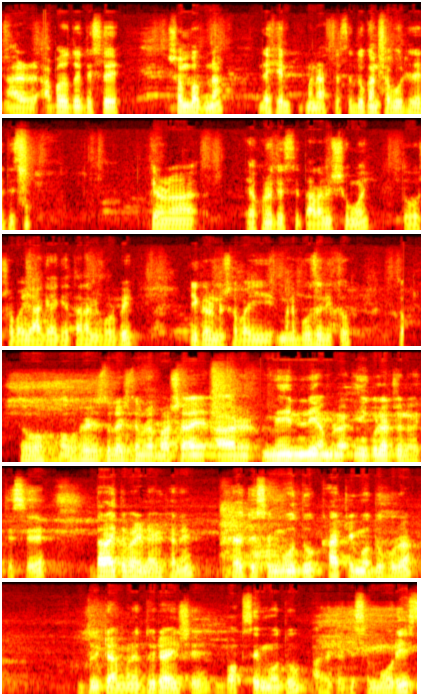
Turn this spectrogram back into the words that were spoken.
আর আপাতত হইতেছে সম্ভব না। দেখেন মানে আস্তে আস্তে দোকান সব উঠে যাইতেছে। কেননা এখন হইতেছে তারাবির সময়, তো সবাই আগে আগে তারাবি পড়বে। এই কারণে সবাই মানে বোঝে নিত। তো তো অবশেষে চলে এসেছি আমরা বাসায়। আর মেইনলি আমরা এইগুলোর জন্য হইতেছে, দাঁড়াইতে পারি না এখানে। এটা হইতেছে মধু, খাঁটি মধু পুরা দুইটা মানে দুইটা আইছে, বক্সে মধু আর এটা দিচ্ছে মরিচ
